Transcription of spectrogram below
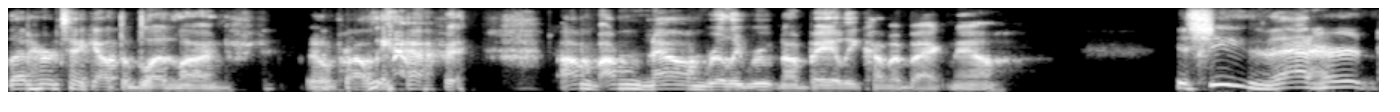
let her take out the bloodline. It'll probably happen. I'm I'm now I'm really rooting on Bayley coming back now. Is she that hurt?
